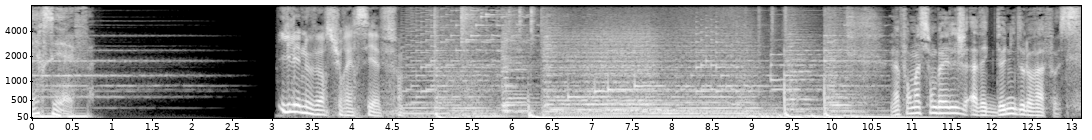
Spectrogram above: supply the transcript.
RCF. Il est 9h sur RCF. L'information belge avec Denis Delovafos.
